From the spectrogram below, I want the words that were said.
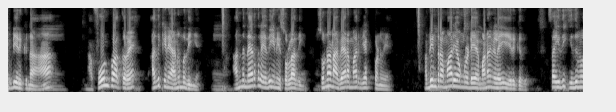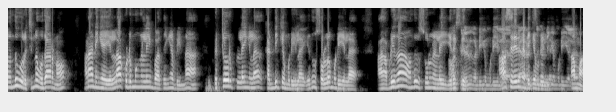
எப்படி இருக்குன்னா. நான் ஃபோன் பார்க்குறேன் அதுக்கு என்னை அனுமதிங்க. அந்த நேரத்துல எதையும் என்னை சொல்லாதீங்க. சொன்னா நான் வேற மாதிரி ரியாக்ட் பண்ணுவேன். அப்படின்ற மாதிரி அவங்களுடைய மனநிலை இருக்குது. ஸோ இது இது வந்து ஒரு சின்ன உதாரணம். ஆனா நீங்க எல்லா குடும்பங்களையும் பார்த்தீங்க அப்படின்னா பெற்றோர் பிள்ளைங்களை கண்டிக்க முடியல எதுவும் சொல்ல முடியல. அப்படிதான் வந்து சூழ்நிலை இருக்கு கண்டிக்க முடியல ஆசிரியரும் கண்டிக்க முடியல. ஆமா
